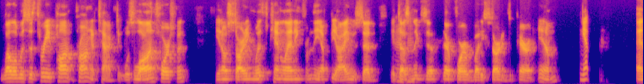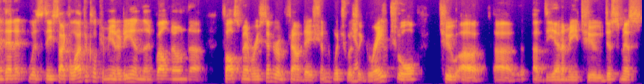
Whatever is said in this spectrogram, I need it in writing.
well, it was a three prong attack. It was law enforcement, you know, starting with Ken Lanning from the FBI, who said it mm-hmm. doesn't exist. Therefore, everybody started to parrot him. Yep. And then it was the psychological community and the well known uh, False Memory Syndrome Foundation, which was yep. a great tool to uh, uh, of the enemy to dismiss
